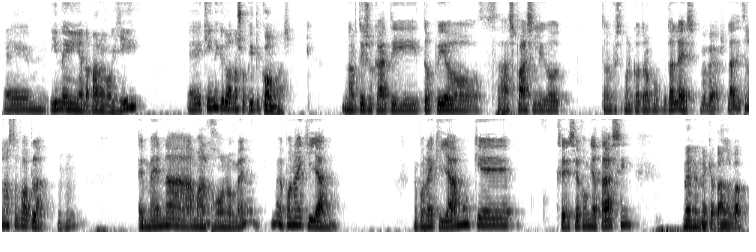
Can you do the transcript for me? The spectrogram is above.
ε, είναι η αναπαραγωγή ε, και είναι και το ανασωπητικό μας. Να ρωτήσω κάτι το οποίο θα σπάσει λίγο τον επιστημονικό τρόπο που τα λες. Βεβαίως. Δηλαδή θέλω να σου το πω απλά. Εμένα, άμα αγχώνομαι, με πονάει η κοιλιά μου. Με πονάει η κοιλιά μου και ξέρεις, έχω μια τάση. Ναι, ναι, ναι, κατάλαβα.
